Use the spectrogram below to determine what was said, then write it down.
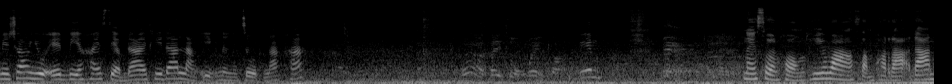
มีช่อง USB ให้เสียบได้ที่ด้านหลังอีก 1 จุดนะคะในส่วนของที่วางสัมภาระด้าน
